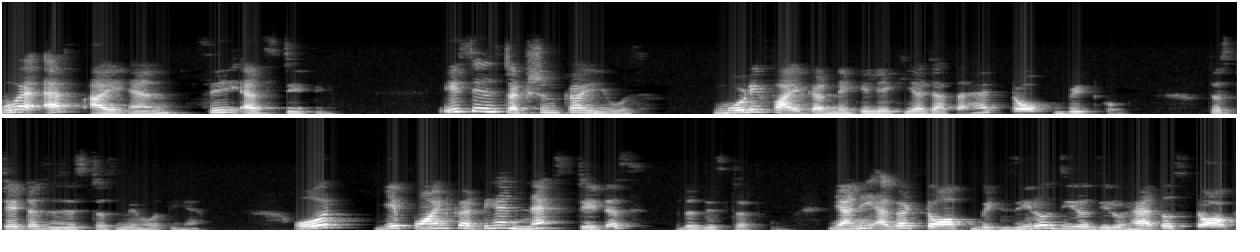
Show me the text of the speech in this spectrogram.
वो है F I N C S T P इस इंस्ट्रक्शन का यूज़ मॉडिफाई करने के लिए किया जाता है टॉप बिट को, जो स्टेटस रजिस्टर्स में होती है। और ये पॉइंट करती है नेक्स्ट स्टेटस रजिस्टर को। यानी अगर top bit zero zero zero है तो स्टॉक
